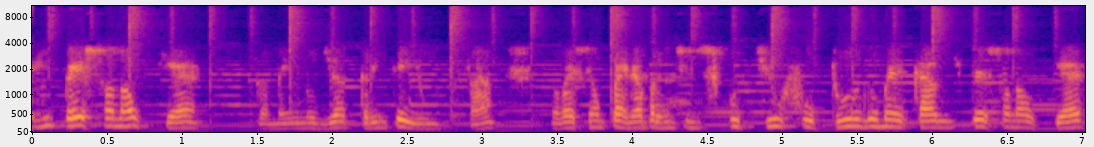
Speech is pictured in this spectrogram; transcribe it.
em personal care, também no dia 31, tá? Então vai ser um painel para a gente discutir o futuro do mercado de personal care.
